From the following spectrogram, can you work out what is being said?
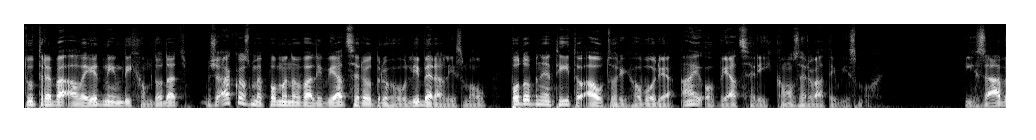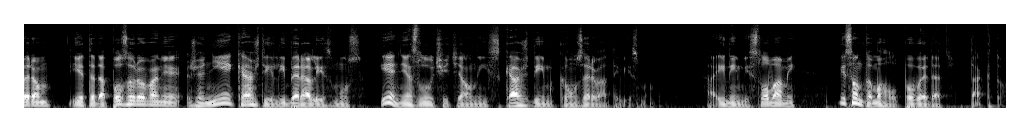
Tu treba ale jedným dychom dodať, že ako sme pomenovali viacero druhov liberalizmov, podobne títo autory hovoria aj o viacerých konzervativizmoch. Ich záverom je teda pozorovanie, že nie každý liberalizmus je nezlúčiteľný s každým konzervativizmom. A inými slovami by som to mohol povedať takto.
